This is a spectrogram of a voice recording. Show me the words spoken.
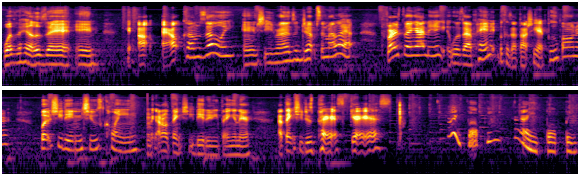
what the hell is that? And out, out comes Zoey and she runs and jumps in my lap. The First thing I did was I panicked because I thought she had poop on her, but she didn't. She was clean. I mean, I don't think she did anything in there. I think she just passed gas. Hi, puppy. Hi, puppy.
